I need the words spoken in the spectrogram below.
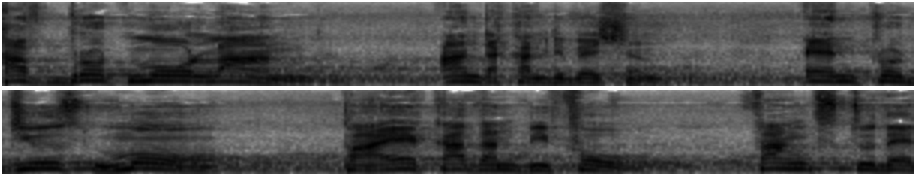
have brought more land under cultivation and produced more per acre than before, thanks to the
